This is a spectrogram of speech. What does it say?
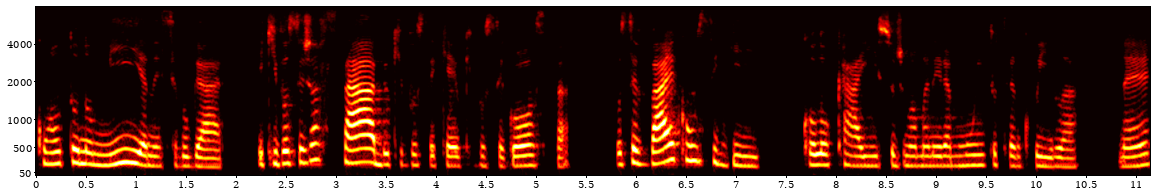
com autonomia nesse lugar, e que você já sabe o que você quer, o que você gosta, você vai conseguir colocar isso de uma maneira muito tranquila, né?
